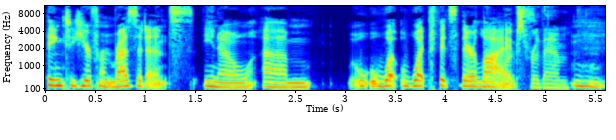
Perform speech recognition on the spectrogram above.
thing to hear from residents. You know, um, what what fits their lives works for them. Mm-hmm.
